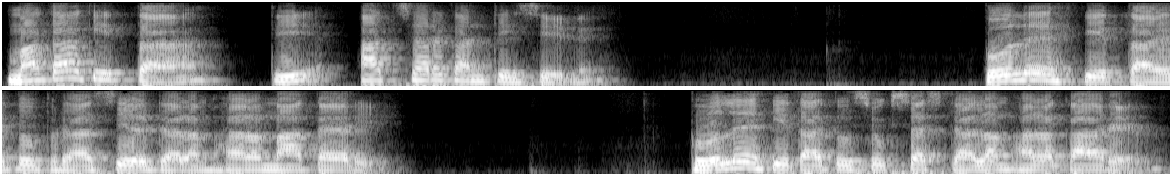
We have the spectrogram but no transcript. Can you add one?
Maka kita diajarkan di sini. Boleh kita itu berhasil dalam hal materi. Boleh kita itu sukses dalam hal karir.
